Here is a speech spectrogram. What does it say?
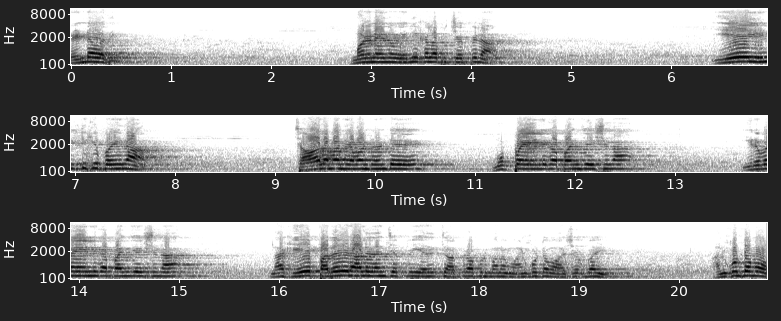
రెండవది మొన్న నేను ఎన్నికలప్పుడు చెప్పిన ఏ ఇంటికి పైన చాలామంది ఏమంటుంటే ముప్పై ఏళ్ళుగా పనిచేసిన ఇరవై ఏళ్ళుగా పనిచేసిన నాకు ఏ పదవి రాలేదని చెప్పి అప్పుడప్పుడు మనం అనుకుంటాం అశోక్ భాయ్. అనుకుంటామో?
